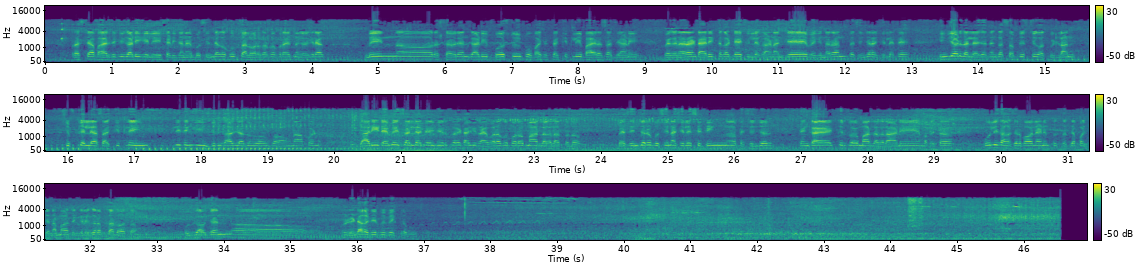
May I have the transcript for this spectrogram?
रस्त्या भायर तेची गाडी गेली सायडीच्यान आनी बसीन ताका खूब साल्वार करपाक प्रयत्न केलो. कित्याक मेन रस्त्या वयल्यान गाडी बस तुमी पळोवपाक शकता कितली भायर आसा ती आनी वेगनरान डायरेक्ट ताका डॅश दिल्ल्या कारणान जे वेगनरान पॅसेंजर आशिल्ले ते इंजर्ड जाल्ले आसा तांकां सब डिस्ट्रीक्ट हॉस्पिटलान शिफ्ट केल्ले आसा. कितले कितली तेंची इंजुरी आहा जी अजून कळोंक ना पण गाडी डॅमेज जाल्ल्या तेजेर कळटा की ड्रायव्हराकूय बरो मार लागला आसतलो पॅसेंजर बसीन आशिल्ले सिटींग पॅसेंजर तांकांय किरकोळ मार लागला. आनी म्हाका दिसता पोलीस हांगासर पावले आनी सध्या पंचनामा तेंगेले करप चालू आसा. उजगांवच्यान स्टुडंटा खातीर विवेक प्रभू.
